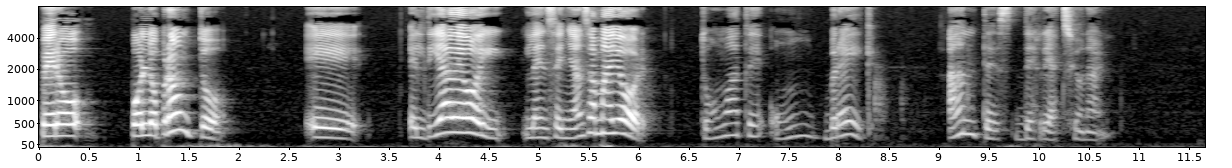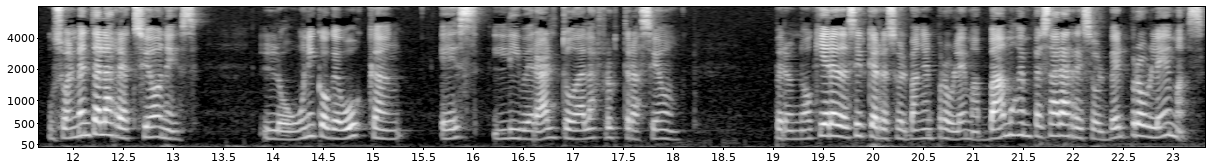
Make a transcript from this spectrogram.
pero por lo pronto, eh, el día de hoy, la enseñanza mayor, tómate un break antes de reaccionar. Usualmente las reacciones lo único que buscan es liberar toda la frustración, pero no quiere decir que resuelvan el problema. Vamos a empezar a resolver problemas,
